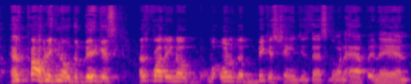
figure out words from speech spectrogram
that's probably you know the biggest that's probably you know one of the biggest changes that's going to happen. And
